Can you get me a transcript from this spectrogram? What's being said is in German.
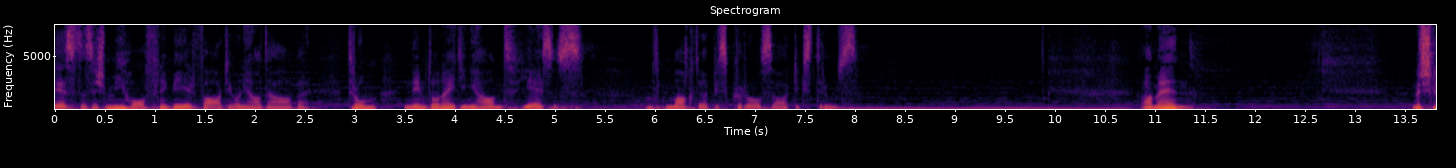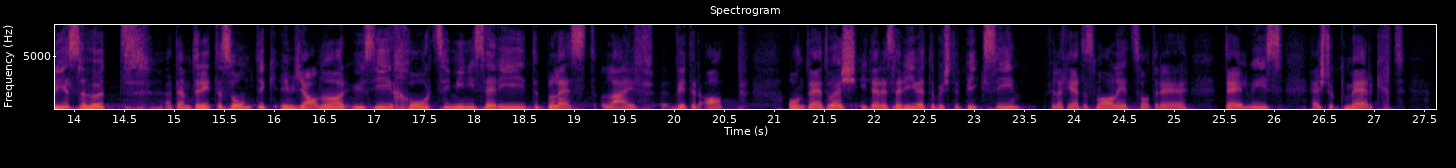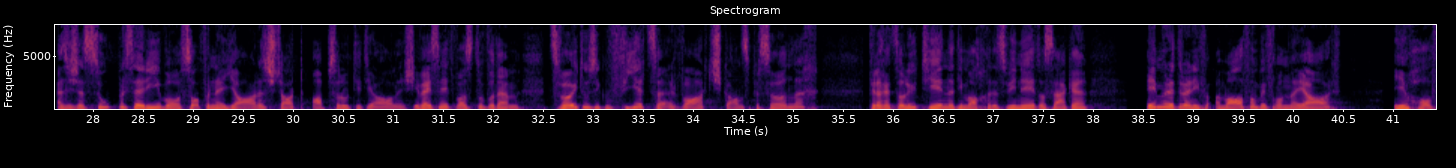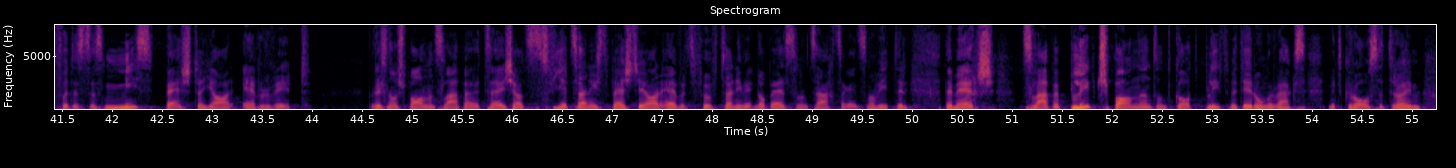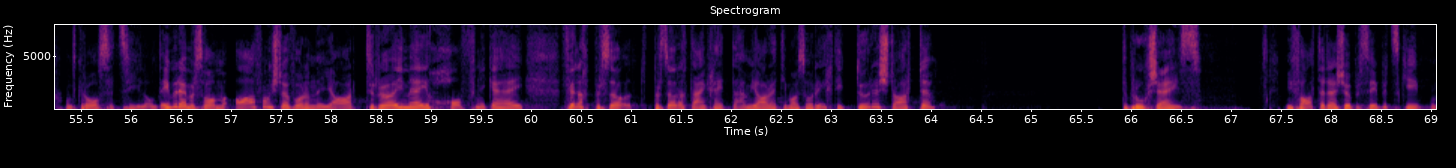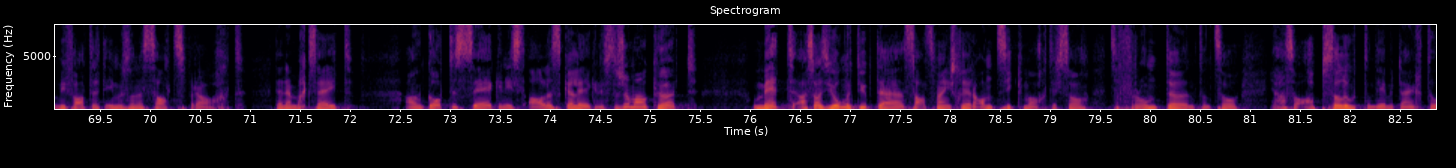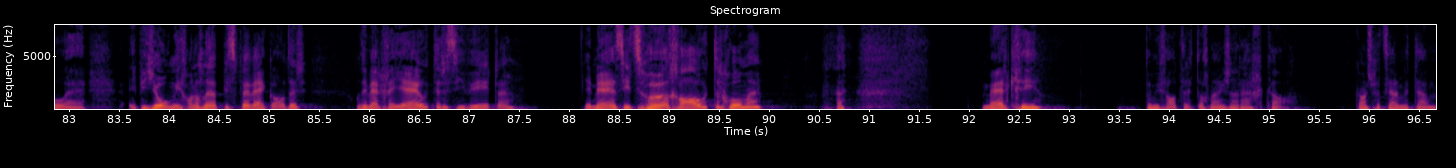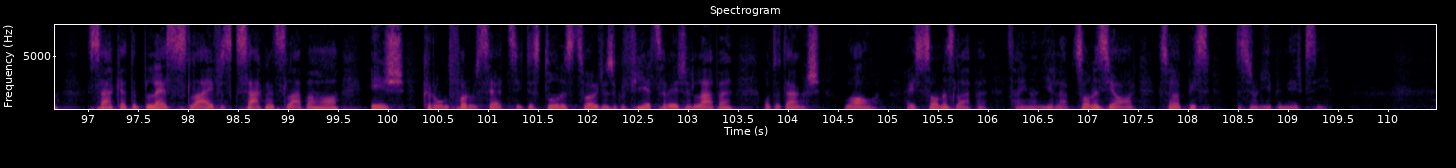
Das, das ist meine Hoffnung, meine Erwartung, die ich heute Abend Darum nimm doch in deine Hand, Jesus, und mach etwas Grossartiges daraus. Amen. Wir schließen heute an dem dritten Sonntag im Januar unsere kurze Miniserie The Blessed Life wieder ab. Und äh, du hast in dieser Serie, wenn du bist dabei gewesen, vielleicht jedes Mal jetzt oder äh, teilweise, hast du gemerkt, es ist eine super Serie, die so für einen Jahresstart absolut ideal ist. Ich weiß nicht, was du von dem 2014 erwartest, ganz persönlich. Vielleicht hat es auch Leute hier, die machen das wie nicht und sagen, immer wieder, wenn ich am Anfang bin von einem Jahr, ich hoffe, dass das mein bestes Jahr ever wird. Aber das ist noch ein spannendes Leben. Sagst du, ja, das 14 ist das beste Jahr ever, das 15 wird noch besser und das 16 geht es noch weiter. Dann merkst du, das Leben bleibt spannend und Gott bleibt mit dir unterwegs mit grossen Träumen und grossen Zielen. Und immer wenn wir so am Anfang stehen vor einem Jahr, Träume haben, Hoffnungen haben, vielleicht persönlich denken, hey, in diesem Jahr möchte ich mal so richtig durchstarten, dann brauchst du eins. Mein Vater der ist über 70 und mein Vater hat immer so einen Satz gebracht. Dann hat er gesagt, an Gottes Segen ist alles gelegen. Hast du das schon mal gehört? Und mit, also als junger Typ, der Satz manchmal ein ranzig gemacht. Er ist so, so fromm tönt und so, ja, so absolut. Und immer denkt, oh, äh, ich bin jung, ich kann noch etwas bewegen, oder? Und ich merke, je älter sie werden, je mehr sie ins hohe Alter kommen, merke ich, mein Vater hat doch manchmal noch recht gehabt. Ganz speziell mit dem Sagen, der Blessed Life, ein gesegnetes Leben haben, ist Grundvoraussetzung, dass du das 2014 wirst erleben, wo du denkst, wow, hey, so ein Leben, das habe ich noch nie erlebt. So ein Jahr, so etwas, das war noch nie bei mir. Gewesen.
